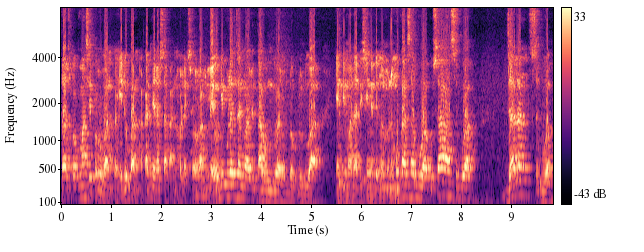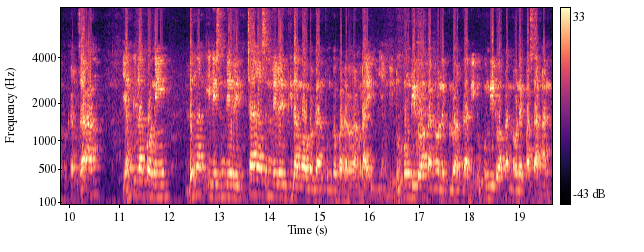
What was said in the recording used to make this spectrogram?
transformasi perubahan kehidupan akan dirasakan oleh seorang Leo di bulan Januari tahun 2022 yang di mana di sini dengan menemukan sebuah usaha sebuah jalan sebuah pekerjaan yang dilakoni dengan ide sendiri cara sendiri tidak mau bergantung kepada orang lain yang didukung didoakan oleh keluarga didukung didoakan oleh pasangan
